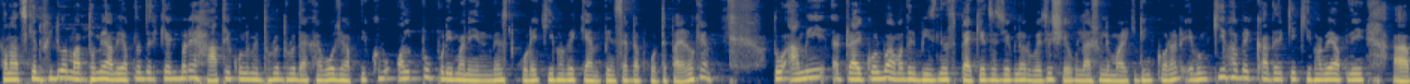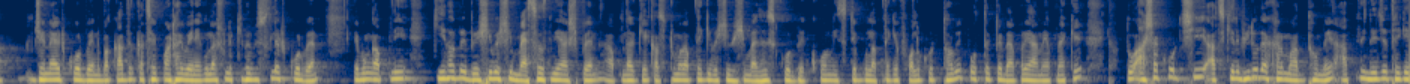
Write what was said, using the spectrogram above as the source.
কারণ আজকের ভিডিওর মাধ্যমে আমি আপনাদেরকে একবারে হাতে কলমে ধরে ধরে দেখাবো যে আপনি খুব অল্প পরিমাণে ইনভেস্ট করে কীভাবে ক্যাম্পেইন সেট আপ করতে পারেন ওকে তো আমি ট্রাই করব আমাদের বিজনেস প্যাকেজে যেগুলো রয়েছে সেগুলো আসলে মার্কেটিং করার এবং কীভাবে কাদেরকে কীভাবে আপনি জেনারেট করবেন বা কাদের কাছে পাঠাবেন, এগুলো আসলে কীভাবে সিলেক্ট করবেন এবং আপনি কীভাবে বেশি বেশি মেসেজ নিয়ে আসবেন, আপনাকে কাস্টমার আপনাকে বেশি বেশি মেসেজ করবে, কোন স্টেপগুলো আপনাকে ফলো করতে হবে, প্রত্যেকটা ব্যাপারে আমি আপনাকে তো আশা করছি আজকের ভিডিও দেখার মাধ্যমে আপনি নিজে থেকে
